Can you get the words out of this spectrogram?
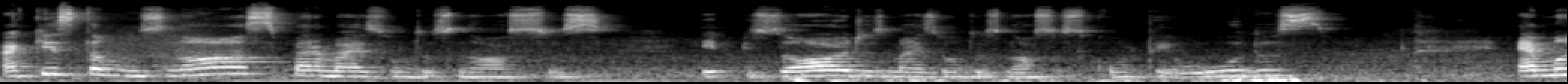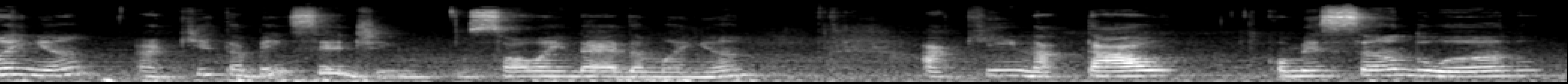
Aqui estamos nós para mais um dos nossos episódios, mais um dos nossos conteúdos. É manhã, aqui tá bem cedinho. O sol ainda é da manhã. Aqui em Natal, começando o ano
